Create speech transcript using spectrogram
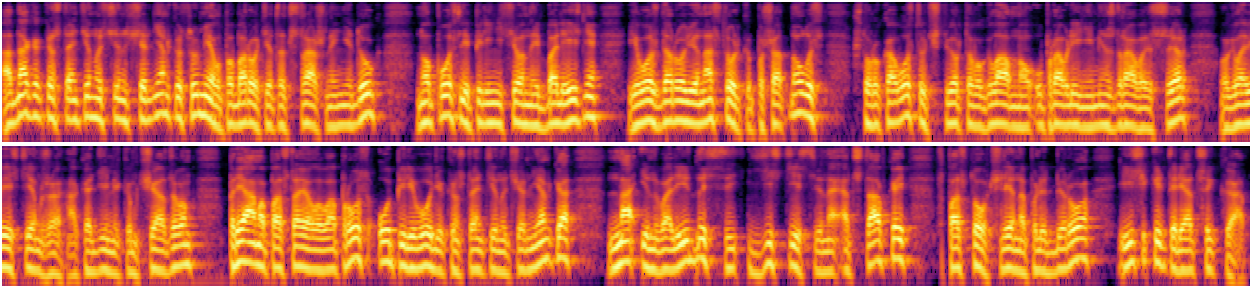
Однако Константин Устинович Черненко сумел побороть этот страшный недуг, но после перенесенной болезни его здоровье настолько пошатнулось, что руководство 4-го главного управления Минздрава СССР во главе с тем же академиком Чадовым прямо поставило вопрос о переводе Константина Черненко на инвалидность с естественной отставкой с постов члена Политбюро и секретаря ЦК.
